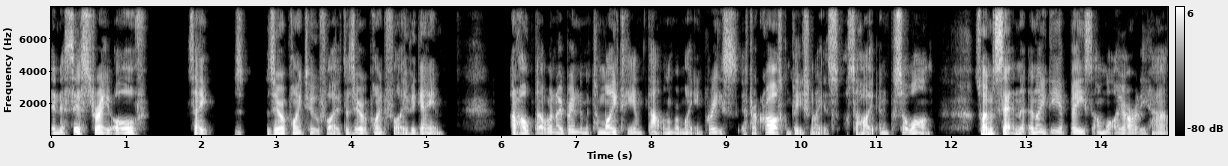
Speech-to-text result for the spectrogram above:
an assist rate of, say, 0.25 to 0.5 a game. And hope that when I bring them to my team, that number might increase if their cross completion rate is so high and so on. So I'm setting an idea based on what I already have.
